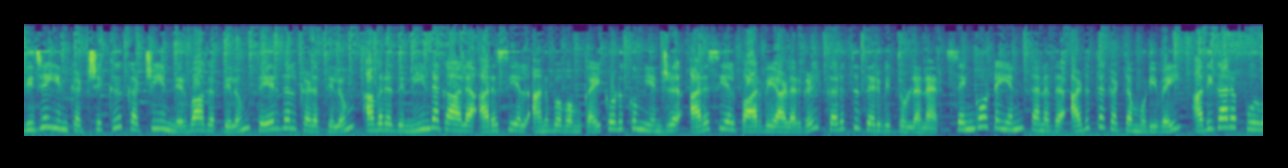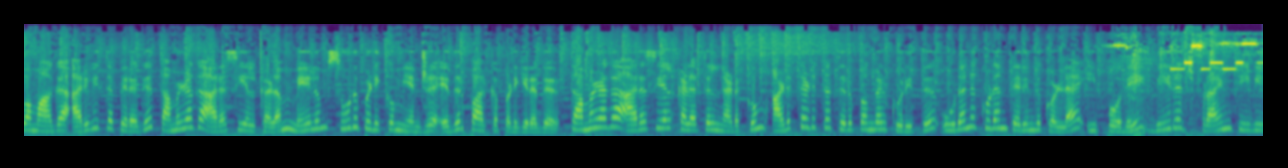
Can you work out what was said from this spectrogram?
விஜயின் கட்சிக்கு கட்சியின் நிர்வாகத்திலும் தேர்தல் களத்திலும் அவரது நீண்டகால அரசியல் அனுபவம் கைகொடுக்கும் என்று அரசியல் பார்வையாளர்கள் கருத்து தெரிவித்துள்ளனர். செங்கோட்டையன் தனது அடுத்த கட்ட முடிவை அதிகாரப்பூர்வமாக அறிவித்த பிறகு தமிழக அரசியல் களம் மேலும் சூடுபிடிக்கும் என்று எதிர்பார்க்கப்படுகிறது. தமிழக அரசியல் களத்தில் நடக்கும் அடுத்தடுத்த திருப்பங்கள் குறித்து உடனுக்குடன் தெரிந்து கொள்ள இப்போதே வீரஜ் பிரைம் டிவி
